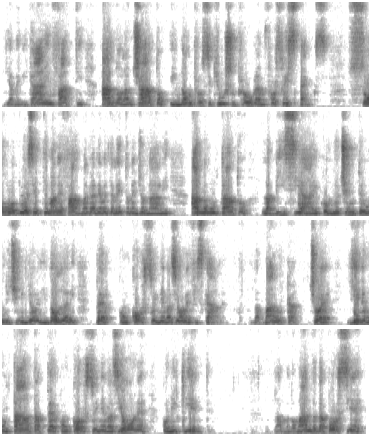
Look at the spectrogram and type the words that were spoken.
Gli americani infatti hanno lanciato il Non-Prosecution Program for Swiss Banks. Solo due settimane fa, magari avete letto nei giornali, hanno multato la BCI con 211 milioni di dollari per concorso in evasione fiscale. La banca, cioè, viene multata per concorso in evasione con il cliente. La domanda da porsi è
